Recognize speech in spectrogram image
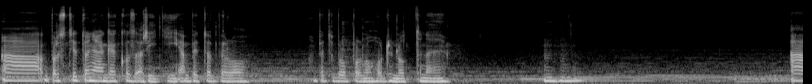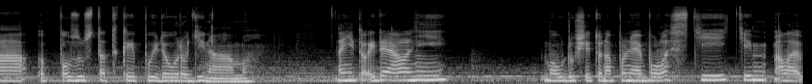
a prostě to nějak jako zařídí, aby to bylo, aby to bylo plnohodnotné. Mhm. A pozůstatky půjdou rodinám. Není to ideální, mou duši to naplňuje bolestí tím, ale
